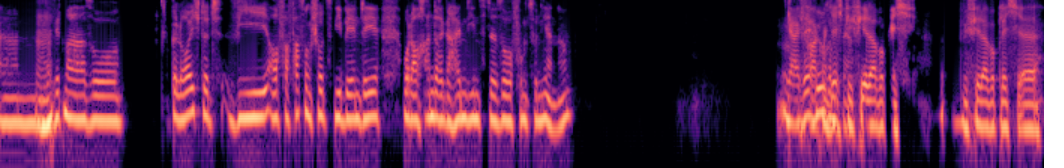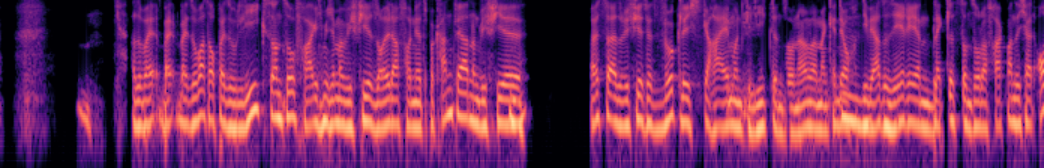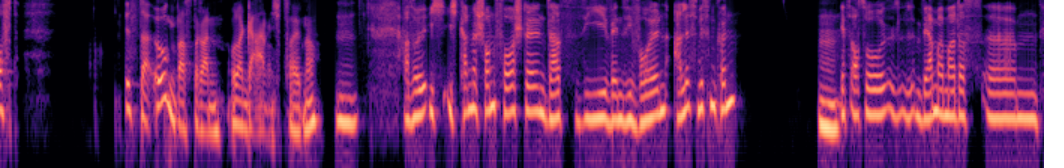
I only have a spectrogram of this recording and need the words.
Ähm, mhm. Da wird mal so beleuchtet, wie auch Verfassungsschutz, wie BND oder auch andere Geheimdienste so funktionieren. Ne? Ja, ich frage mich echt, wie viel da wirklich, wie viel da wirklich, äh, also bei, bei, bei sowas, auch bei so Leaks und so, frage ich mich immer, wie viel soll davon jetzt bekannt werden und wie viel, mhm. weißt du, also wie viel ist jetzt wirklich geheim und geleakt und so, ne? Weil man kennt ja auch mhm. diverse Serien, Blacklist und so, da fragt man sich halt oft, ist da irgendwas dran oder gar nichts halt, ne? Mhm. Also ich, ich kann mir schon vorstellen, dass sie, wenn sie wollen, alles wissen können. Mhm. Jetzt auch so, wir haben ja mal das, ähm,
